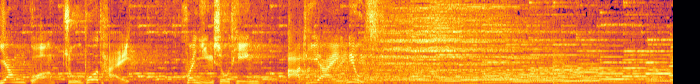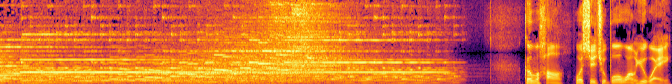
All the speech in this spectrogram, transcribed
央广主播台，欢迎收听 RTI News。各位好，我是主播王玉伟，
